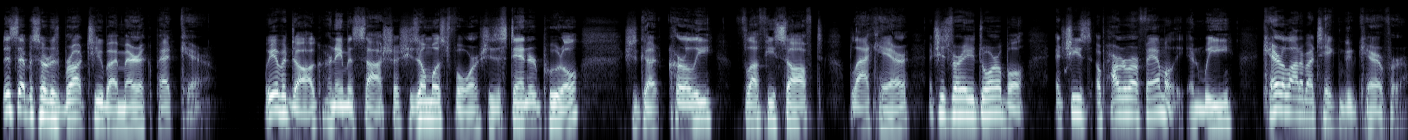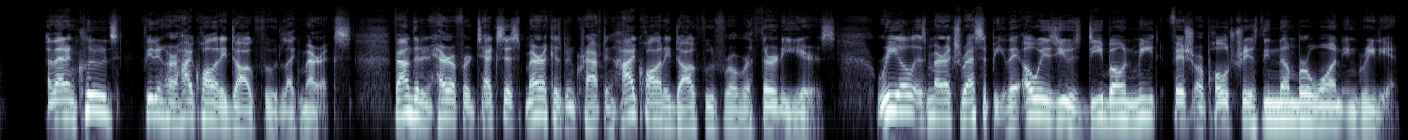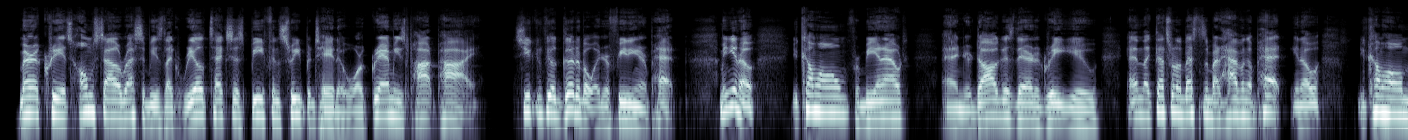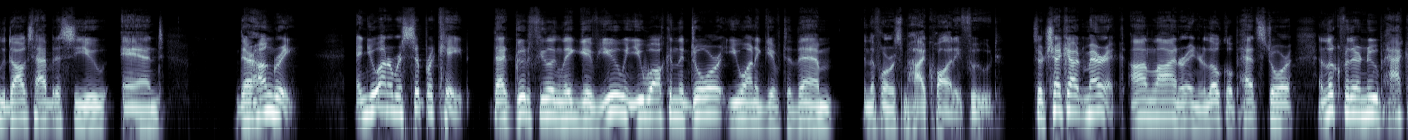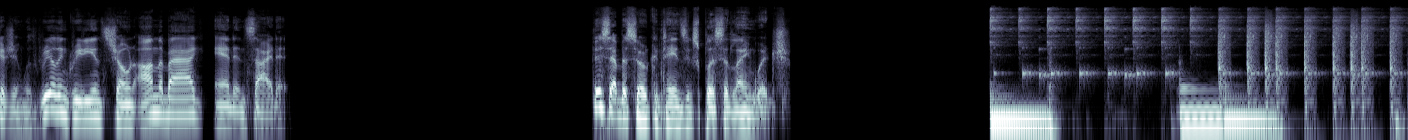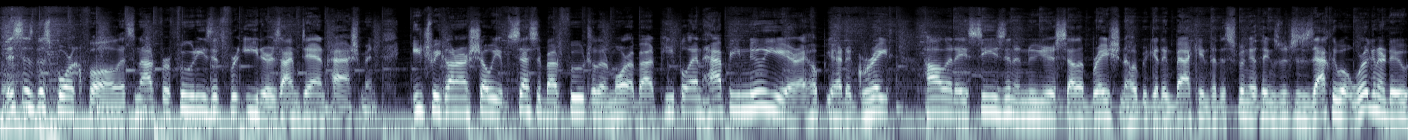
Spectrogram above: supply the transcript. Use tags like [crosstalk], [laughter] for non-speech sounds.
This episode is brought to you by Merrick Pet Care. We have a dog. Her name is Sasha. She's almost four. She's a standard poodle. She's got curly, fluffy, soft black hair, and she's very adorable. And she's a part of our family, and we care a lot about taking good care of her. And that includes feeding her high quality dog food like Merrick's. Founded in Hereford, Texas, Merrick has been crafting high quality dog food for over 30 years. Real is Merrick's recipe. They always use deboned meat, fish, or poultry as the number one ingredient. Merrick creates homestyle recipes like real Texas beef and sweet potato or Grammy's pot pie, so you can feel good about what you're feeding your pet. I mean, you know, you come home from being out and your dog is there to greet you, and like that's one of the best things about having a pet. You know, you come home, the dog's happy to see you, and they're hungry, and you want to reciprocate that good feeling they give you, and you walk in the door, you want to give to them in the form of some high quality food. So check out Merrick online or in your local pet store and look for their new packaging with real ingredients shown on the bag and inside it. This episode contains explicit language. This is the Sporkful. It's not for foodies, it's for eaters. I'm Dan Pashman. Each week on our show, we obsess about food to learn more about people, and Happy New Year. I hope you had a great holiday season and New Year's celebration. I hope you're getting back into the swing of things, which is exactly what we're going to do.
